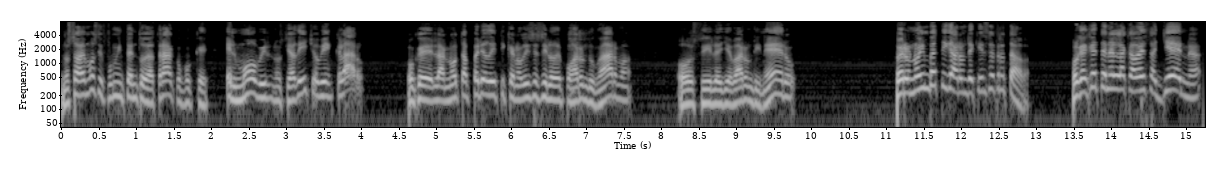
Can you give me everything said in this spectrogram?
No sabemos si fue un intento de atraco, porque el móvil no se ha dicho bien claro, porque la nota periodística no dice si lo despojaron de un arma o si le llevaron dinero, pero no investigaron de quién se trataba, porque hay que tener la cabeza llena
